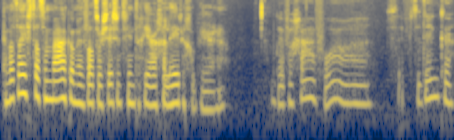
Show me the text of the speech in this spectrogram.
En wat heeft dat te maken met wat er 26 jaar geleden gebeurde? Moet ik even gaaf hoor. Uh, even te denken.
